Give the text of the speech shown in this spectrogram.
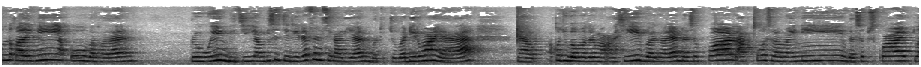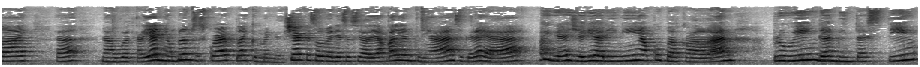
untuk kali ini aku bakalan brewing biji yang bisa jadi referensi kalian buat dicoba di rumah ya Nah, aku juga mau terima kasih buat kalian udah support aku selama ini, udah subscribe, like, ya. Nah, buat kalian yang belum subscribe, like, comment, dan share ke seluruh media sosial yang kalian punya, segera ya. Oke guys, jadi hari ini aku bakalan brewing dan bean testing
